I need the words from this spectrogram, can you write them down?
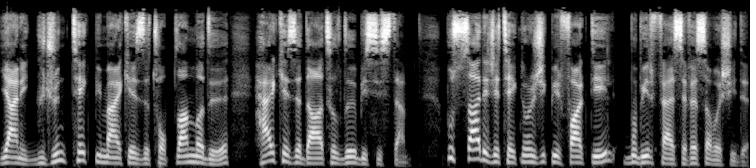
Yani gücün tek bir merkezde toplanmadığı, herkese dağıtıldığı bir sistem. Bu sadece teknolojik bir fark değil, bu bir felsefe savaşıydı.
